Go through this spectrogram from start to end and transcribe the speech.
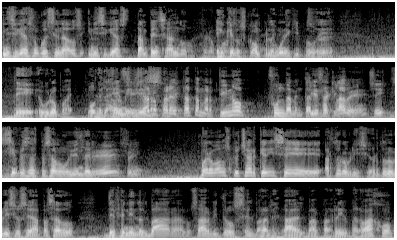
ni siquiera son cuestionados y ni siquiera están pensando en que los compre algún equipo de, de Europa o de la MLS. Pizarro para el Tata Martino, Fundamental. pieza clave, ¿eh? Sí. Siempre se ha expresado muy bien de él. Sí, sí. Bueno, vamos a escuchar qué dice Arturo Bricio. Arturo Bricio se ha pasado defendiendo el bar a los árbitros, el bar, el bar, el bar para arriba y para abajo.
